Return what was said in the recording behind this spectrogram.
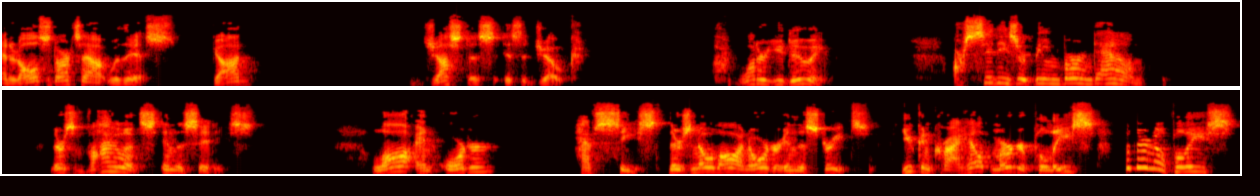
And it all starts out with this God, justice is a joke. What are you doing? Our cities are being burned down. There's violence in the cities. Law and order have ceased. There's no law and order in the streets. You can cry, help, murder, police. But there are no police.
